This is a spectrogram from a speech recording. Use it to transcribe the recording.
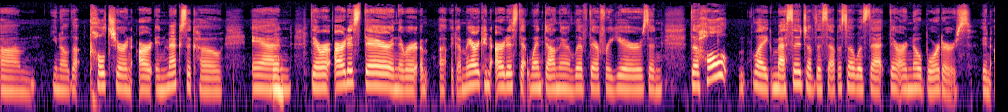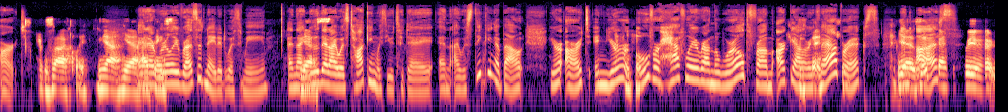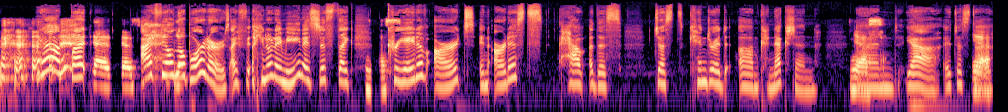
um, you know the culture and art in Mexico, and mm. there were artists there, and there were um, uh, like American artists that went down there and lived there for years, and the whole like message of this episode was that there are no borders in art. Exactly. Yeah, yeah. And I it really so. resonated with me. And I Yes. knew that I was talking with you today, and I was thinking about your art, and you're over halfway around the world from Art Gallery Fabrics yes, and us. kind of weird. yeah, but yes, yes. I feel no borders. I feel, you know what I mean? It's just like Yes. creative art and artists have this just kindred um, connection. yes. And yeah, it just, Yeah. uh,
